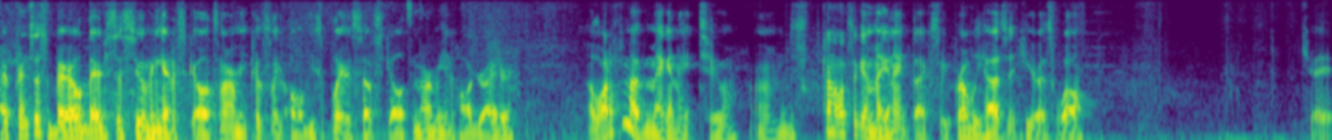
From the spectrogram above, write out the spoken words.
I Princess barreled there just assuming he had a Skeleton Army because like all these players have Skeleton Army and Hog Rider. A lot of them have Mega Knight too. Um, this kind of looks like a Mega Knight deck, so he probably has it here as well. Okay,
